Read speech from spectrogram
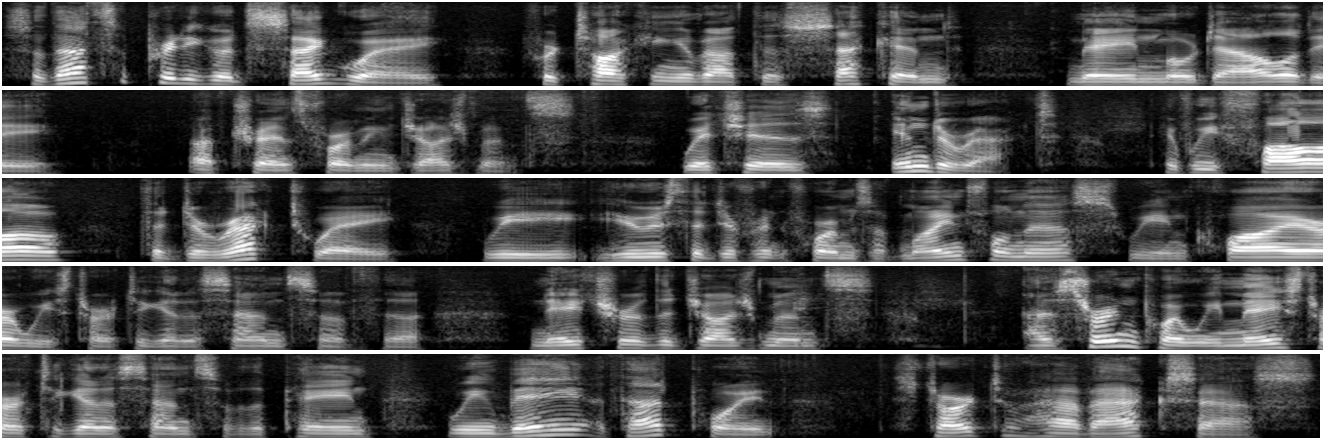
So that's a pretty good segue for talking about the second main modality of transforming judgments, which is indirect. If we follow the direct way, we use the different forms of mindfulness, we inquire, we start to get a sense of the nature of the judgments. At a certain point, we may start to get a sense of the pain. We may, at that point, start to have access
